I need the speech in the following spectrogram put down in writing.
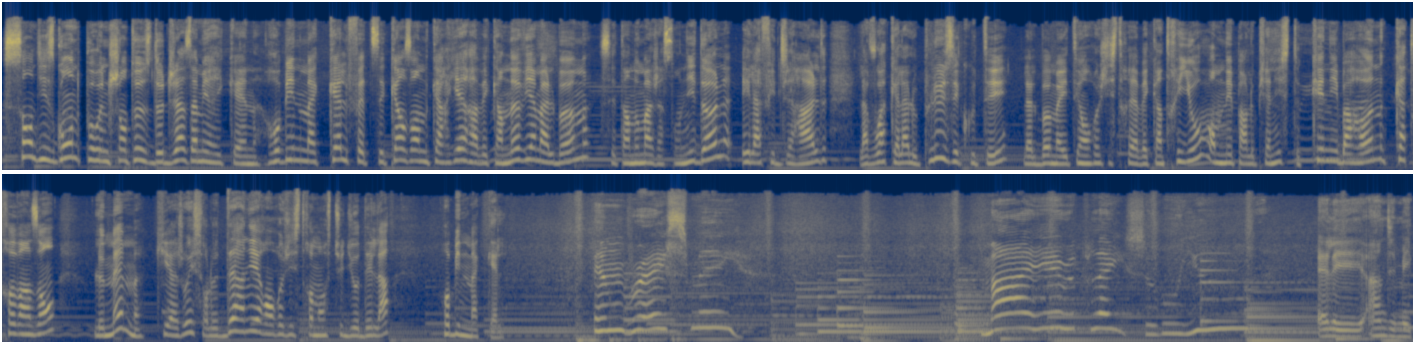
110 secondes pour une chanteuse de jazz américaine. Robin McKell fête ses 15 ans de carrière avec un neuvième album. C'est un hommage à son idole, Ella Fitzgerald, la voix qu'elle a le plus écoutée. L'album a été enregistré avec un trio emmené par le pianiste Kenny Barron, 80 ans, le même qui a joué sur le dernier enregistrement studio d'Ella, Robin McKell. Embrace me, irreplaceable. Elle est une de mes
